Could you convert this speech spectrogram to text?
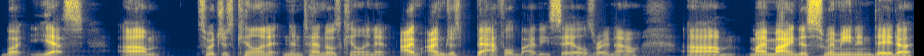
But yes, um, Switch is killing it. Nintendo's killing it. I'm I'm just baffled by these sales right now. Um, my mind is swimming in data,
